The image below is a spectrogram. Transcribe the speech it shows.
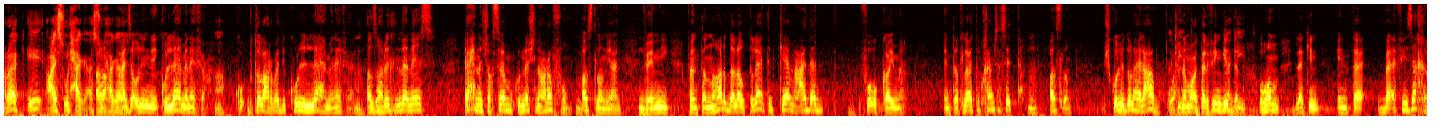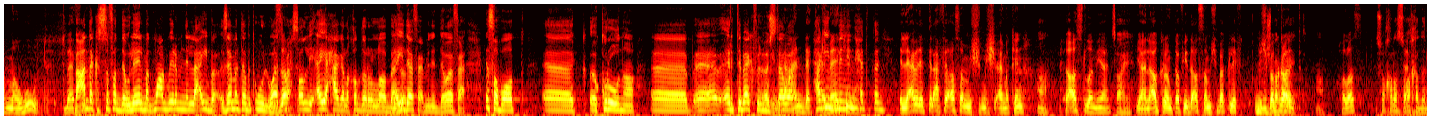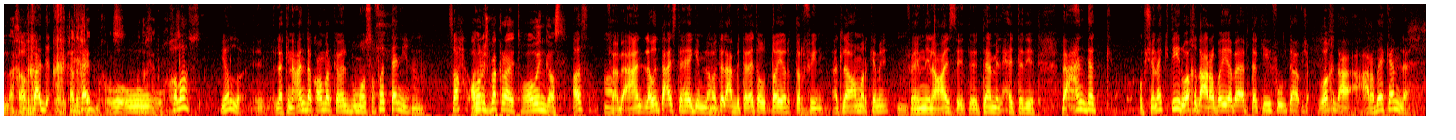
رأيك إيه؟ عايز تقول حاجة عايز تقول آه حاجة؟ عايز أقول إن كلها منافع. آه. ك- بطوله العربية دي كلها منافع. أظهرت لنا ناس إحنا شخصيا ما كناش نعرفهم أصلا يعني فاهمني؟ فأنت النهارده لو طلعت بكام عدد فوق القايمة؟ أنت طلعت بخمسة ستة أصلا. مش كل دول هيلعبوا أكيد. وإحنا معترفين جدا. أكيد. وهم لكن أنت بقى في زخم موجود. بقى, بقى عندك الصفة الدولية لمجموعة كبيرة من اللعيبة. زي ما أنت بتقول وقت ما. يحصل لي أي حاجة لا قدر الله بأي بالظبط. دافع من الدوافع إصابات كورونا آه آه ارتباك في المستوى. عندك هجيب من حتة تانية. اللعيبة اللي بتلعب فيها أصلا مش مش أماكنها. آه. أصلا يعني. صحيح. يعني أكرم توفيق ده أصلا مش back left مش, back right. آه. خلاص؟ بس هو خلاص هو اخد ال- آه، اخد خد خد الختم خلاص. و- خد خلاص. يلا. لكن عندك عمر كمال بمواصفات تانية. صح عمر مش back right هو wing أصلا. أصلا؟ آه. فبقى عند لو أنت عايز تهاجم لو هتلعب بثلاثه وتطير الطرفين هتلاقي عمر كمان فاهمني؟ لو عايز تعمل الحتة ديت. بقى عندك option ات كتير واخد عربية بقى بتكييف وبتاع واخد عربية كاملة.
